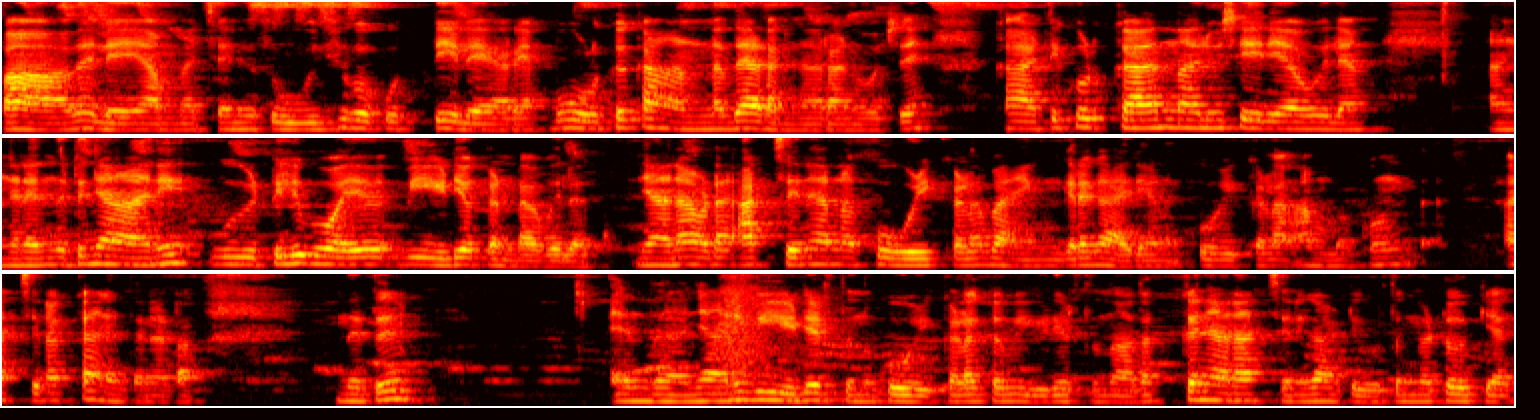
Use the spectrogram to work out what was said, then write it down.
പാവല്ലേ അമ്മച്ചന് സൂചിയൊക്കെ കുട്ടിയില്ലേ അറിയാം അപ്പോൾ ഓൾക്ക് കാണുന്നത് ഇടങ്ങാറാണ് പക്ഷെ കാട്ടി കൊടുക്കാതെന്നാലും ശരിയാവൂല. അങ്ങനെ എന്നിട്ട് ഞാൻ വീട്ടിൽ പോയ വീഡിയോ ഒക്കെ ഉണ്ടാവില്ല ഞാൻ അവിടെ അച്ഛനെ പറഞ്ഞാൽ കോഴിക്കള ഭയങ്കര കാര്യമാണ്. കോഴിക്കള അമ്മക്കും അച്ഛനൊക്കെ അങ്ങനെ തന്നെ കേട്ടോ എന്നിട്ട് എന്താ ഞാൻ വീഡിയോ എടുത്തുന്നു. കോഴിക്കളൊക്കെ വീഡിയോ എടുത്തുന്നു. അതൊക്കെ ഞാൻ അച്ഛന് കാട്ടി കൊടുത്തു. ഇങ്ങോട്ട് നോക്കിയാൽ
